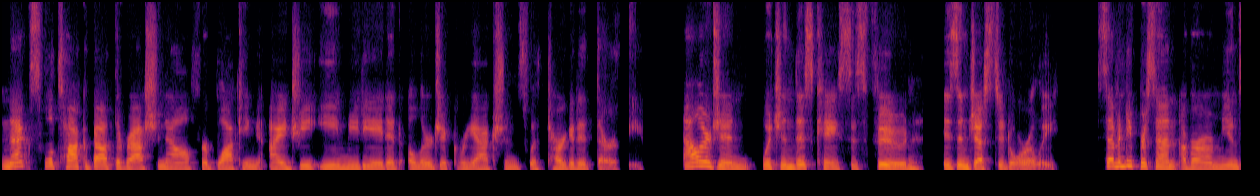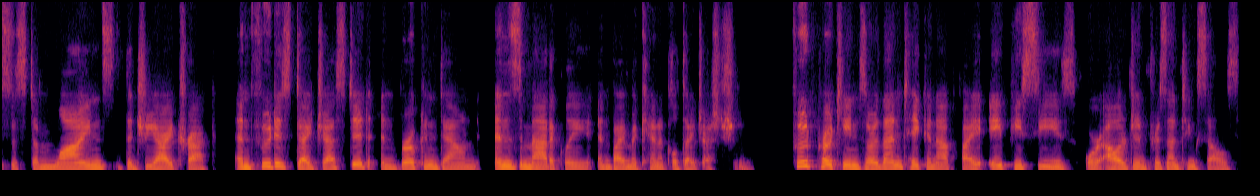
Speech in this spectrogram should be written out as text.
Next, we'll talk about the rationale for blocking IgE mediated allergic reactions with targeted therapy. Allergen, which in this case is food, is ingested orally. 70% of our immune system lines the GI tract and food is digested and broken down enzymatically and by mechanical digestion. Food proteins are then taken up by APCs or allergen presenting cells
